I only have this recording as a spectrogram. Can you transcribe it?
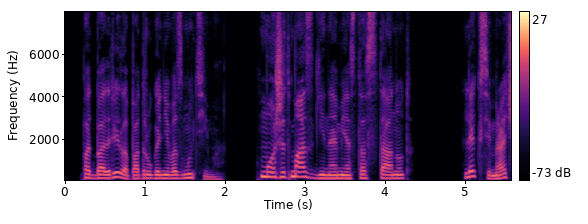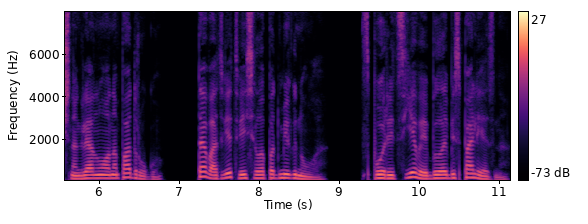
— подбодрила подруга невозмутимо. «Может, мозги на место встанут». Лекси мрачно глянула на подругу. Та в ответ весело подмигнула. Спорить с Евой было бесполезно.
